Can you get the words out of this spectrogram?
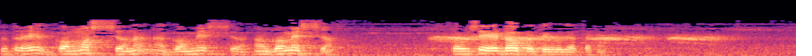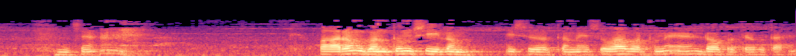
सूत्र है गमश्च ना ना गमेश हाँ गमेश तो उसे ड प्रत्यय हो जाता है। पारम गंतुम शीलम। इस अर्थ में, स्वभाव अर्थ में ड प्रत्यय होता है।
